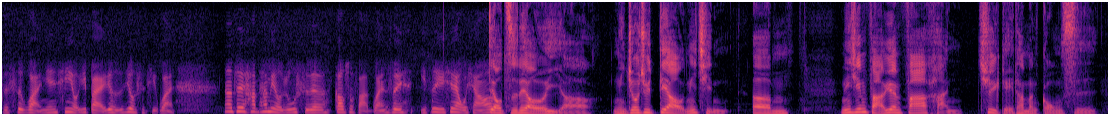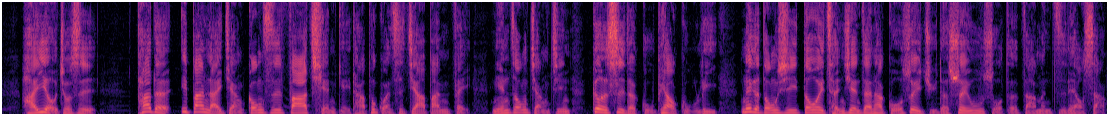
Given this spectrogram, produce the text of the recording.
十四万，年薪有一百六十六十几万，那这他他没有如实的告诉法官，所以以至于现在我想要调资料而已啊，你就去调，你请嗯，你请法院发函去给他们公司。还有就是，他的一般来讲，公司发钱给他，不管是加班费、年终奖金、各式的股票股利，那个东西都会呈现在他国税局的税务所得闸门资料上。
